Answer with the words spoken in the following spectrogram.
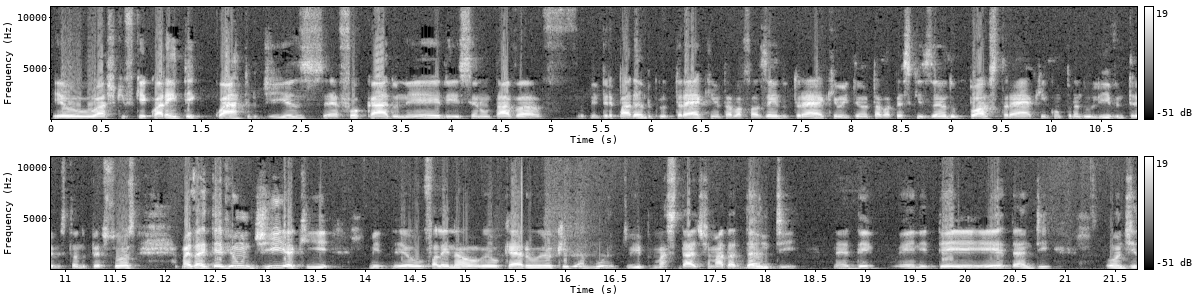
eu acho que fiquei 44 dias é, focado nele, você não estava me preparando para o trekking, eu estava fazendo trekking, ou então eu estava pesquisando pós-trekking, comprando livro, entrevistando pessoas. Mas aí teve um dia que me, eu falei, não, eu quero, eu queria muito ir para uma cidade chamada Dundee, né, D-U-N-D-E-E, Dundee, onde,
